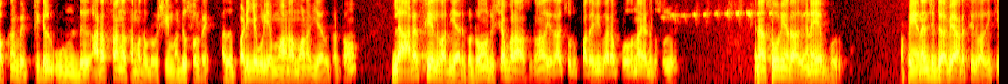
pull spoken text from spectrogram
பக்கம் வெற்றிகள் உண்டு. அரசாங்கம் சம்மந்தப்பட்ட விஷயம் வந்து சொல்றேன். அது படிக்கக்கூடிய மாணவ மாணவியா இருக்கட்டும் இல்ல அரசியல்வாதியா இருக்கட்டும் ரிஷபராசுக்கெல்லாம் ஏதாச்சும் ஒரு பதவி வரப்போகுதுன்னு நான் எடுத்து சொல்லுவேன். ஏன்னா சூரியன் ராகு இணைய போகுது. அப்ப இணைஞ்சிட்டாவே அரசியல்வாதிக்கு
